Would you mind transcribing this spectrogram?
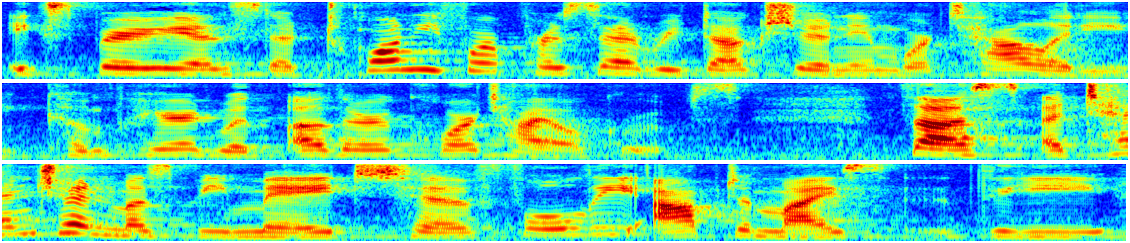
experienced a 24% reduction in mortality compared with other quartile groups. Thus, attention must be made to fully optimize the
